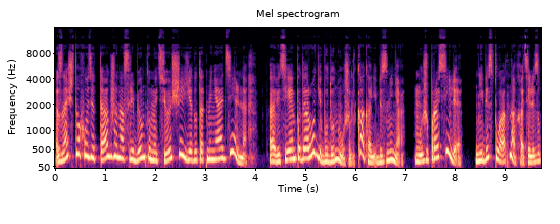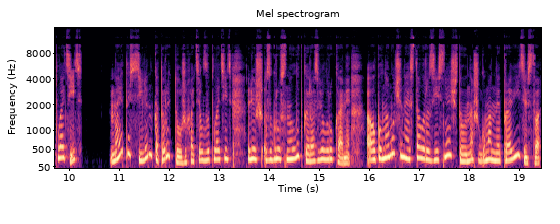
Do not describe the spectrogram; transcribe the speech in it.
«Значит, выходит, так жена с ребенком и тещей едут от меня отдельно, а ведь я им по дороге буду нужен, как они без меня? Мы же просили, не бесплатно, хотели заплатить». На это Силин, который тоже хотел заплатить, лишь с грустной улыбкой развел руками, а уполномоченный стал разъяснять, что наше гуманное правительство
